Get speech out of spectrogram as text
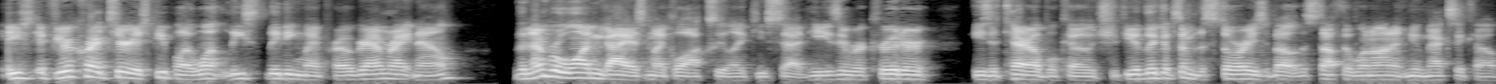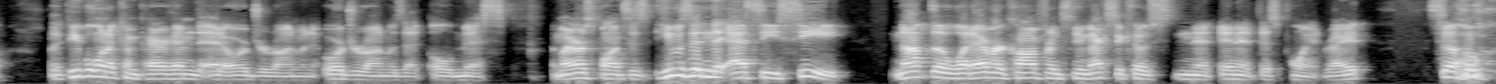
if your criteria is people I want least leading my program right now, the number one guy is Mike Locksley, like you said. He's a recruiter. He's a terrible coach. If you look at some of the stories about the stuff that went on at New Mexico, like people want to compare him to Ed Orgeron when Orgeron was at Ole Miss. And my response is he was in the SEC, not the whatever conference New Mexico's in at this point, right? So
